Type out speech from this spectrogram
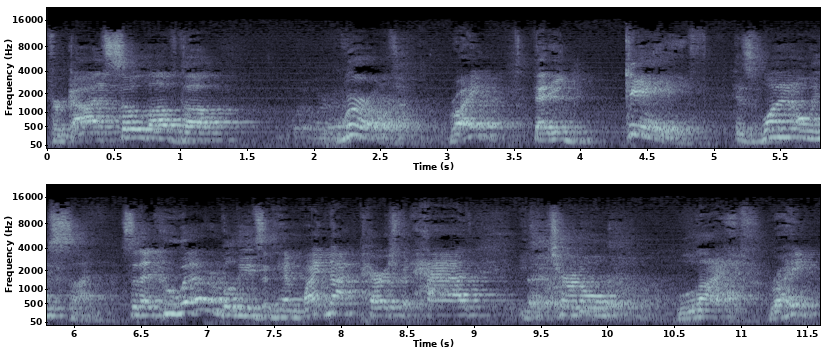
For God so loved the world, right? That he gave his one and only Son, so that whoever believes in him might not perish but have eternal life, right?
